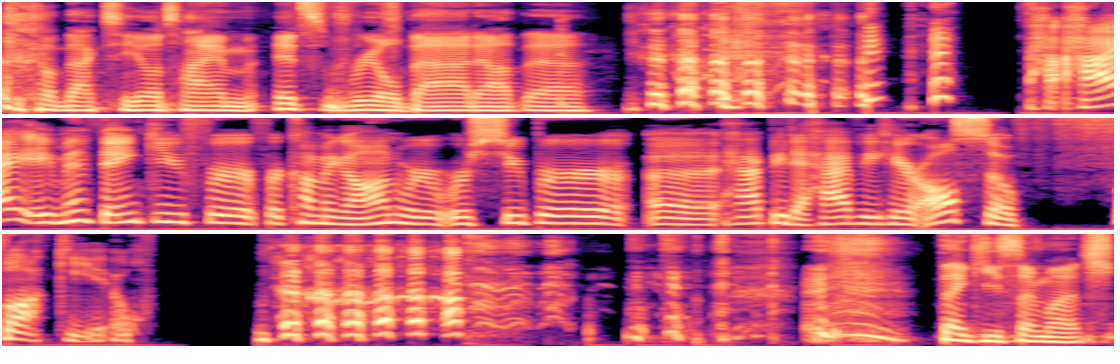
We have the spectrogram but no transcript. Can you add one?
to come back to your time. It's real bad out there. Hi, Eamon. Thank you for for coming on. We're we're super uh, happy to have you here. Also, fuck you. Thank you so much.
